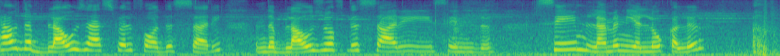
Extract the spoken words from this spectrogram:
have the blouse as well for this sari. And the blouse of this sari is in the same lemon yellow color.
